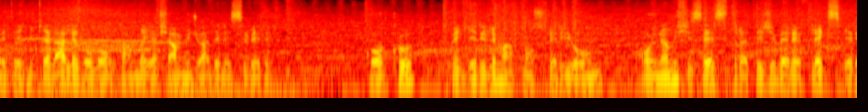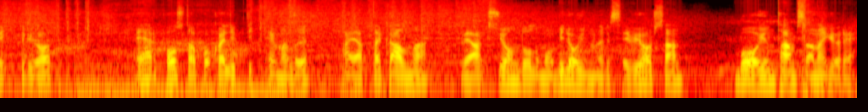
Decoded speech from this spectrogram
ve tehlikelerle dolu ortamda yaşam mücadelesi verir. Korku ve gerilim atmosferi yoğun, oynanış ise strateji ve refleks gerektiriyor. Eğer post apokaliptik temalı, hayatta kalma ve aksiyon dolu mobil oyunları seviyorsan, bu oyun tam sana göre.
